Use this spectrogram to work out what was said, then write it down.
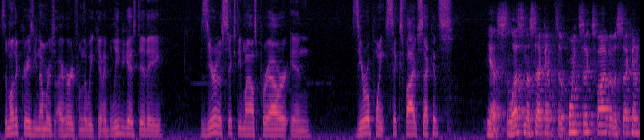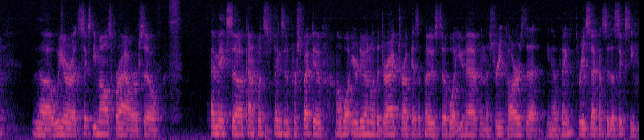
some other crazy numbers I heard from the weekend. I believe you guys did a zero to sixty miles per hour in zero point six five seconds. Yes, less than a second. So 0.65 of a second. Uh, we are at 60 miles per hour. So that makes uh, kind of puts things in perspective of what you're doing with a drag truck as opposed to what you have in the street cars that you know think three seconds to the 60,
